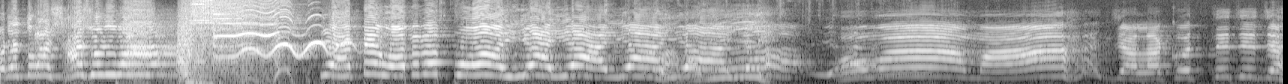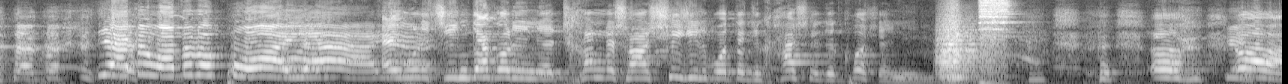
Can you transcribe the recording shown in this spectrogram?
ওটা তোমার শাশুড়ি মা। yappy po. Ya ya ya ya ya. ও মা মা জ্বালা করতেছে এই. বলে চিন্তা করিনি ঠান্ডার সময় শিশির পড়তে যে ঘাসে যে ঘষে বাবা,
